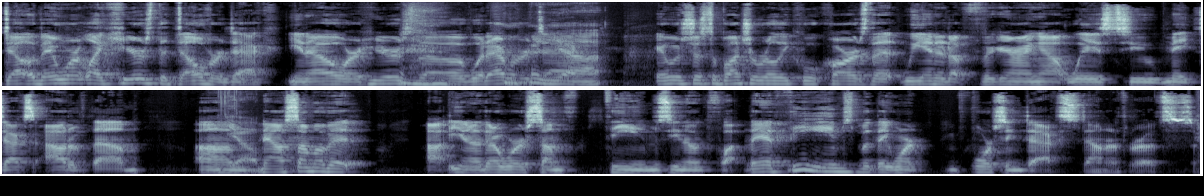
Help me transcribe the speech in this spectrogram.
Del- they weren't like here's the Delver deck, you know, or here's the whatever deck yeah. It was just a bunch of really cool cards that we ended up figuring out ways to make decks out of them. Um, Yeah. Now, some of it, uh, you know, there were some themes. You know, they had themes, but they weren't forcing decks down our throats. So,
